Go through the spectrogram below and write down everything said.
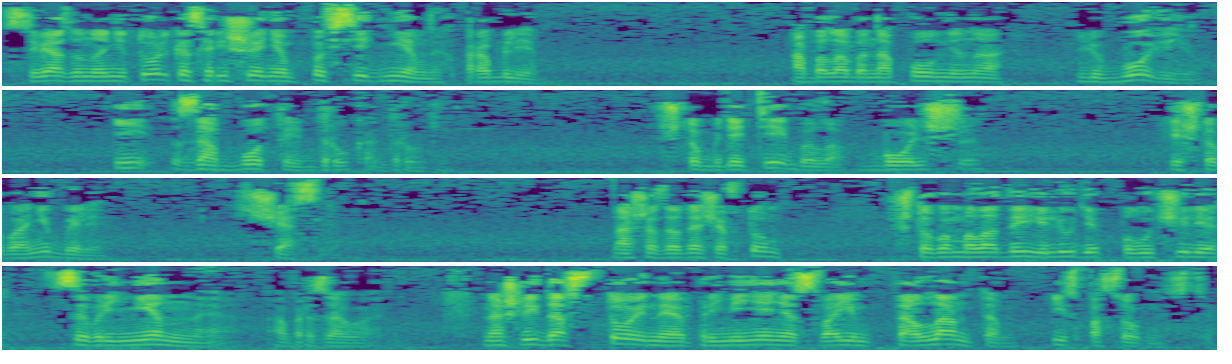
связана не только с решением повседневных проблем, а была бы наполнена любовью и заботой друг о друге. Чтобы детей было больше, и чтобы они были счастливы. Наша задача в том, чтобы молодые люди получили современное образование, нашли достойное применение своим талантам и способностям,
